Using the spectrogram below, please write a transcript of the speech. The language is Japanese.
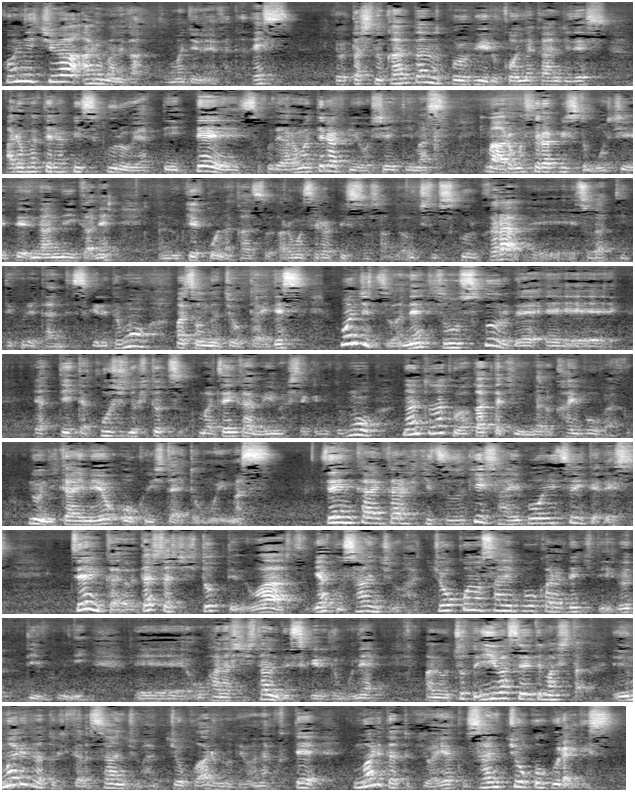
こんにちは、アロマの学校までの方です。私の簡単なプロフィールこんな感じです。アロマテラピースクールをやっていて、そこでアロマテラピーを教えています。まあ、アロマセラピストも教えて何人かね、あの結構な数、アロマセラピストさんがうちのスクールから、えー、育っていってくれたんですけれども、まあ、そんな状態です。本日はね、そのスクールで、えー、やっていた講師の一つ、まあ、前回も言いましたけれども、なんとなく分かった気になる解剖学の2回目をお送りしたいと思います。前回から引き続き細胞についてです。前回私たち人っていうのは約38兆個の細胞からできているっていうふうに、えー、お話ししたんですけれどもね。あのちょっと言い忘れてました。生まれた時から38兆個あるのではなくて生まれた時は約3兆個ぐらいです。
